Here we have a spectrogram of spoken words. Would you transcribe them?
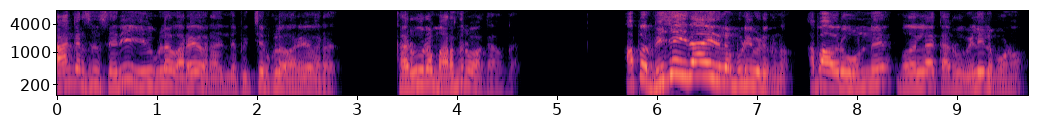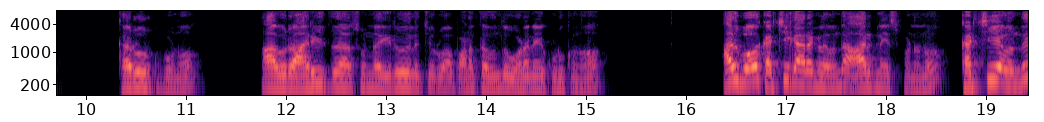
காங்கிரஸும் சரி இதுக்குள்ளே வரவே வராது. இந்த பிக்சருக்குள்ளே வரவே வராது. கரூரை மறந்துடுவாங்க அவங்க. அப்போ விஜய் தான் இதில் முடிவெடுக்கணும். அப்போ அவர் ஒன்று முதல்ல கரூர் வெளியில் போகணும். கரூருக்கு போகணும். அவர் அறிவித்ததாக சொன்ன இருபது லட்சம் ரூபா பணத்தை வந்து உடனே கொடுக்கணும். அதுபோக கட்சிக்காரங்களை வந்து ஆர்கனைஸ் பண்ணணும். கட்சியை வந்து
